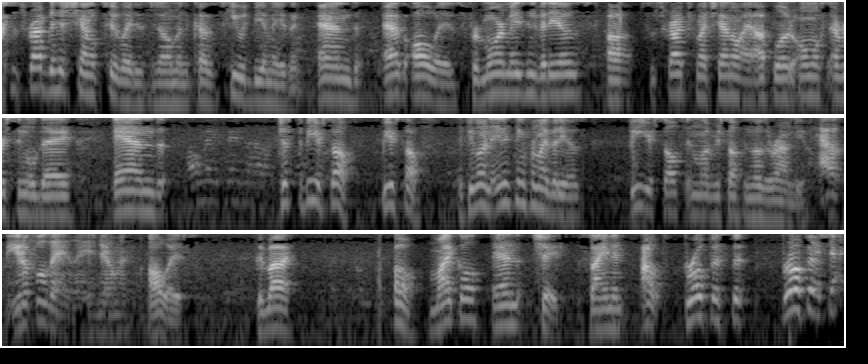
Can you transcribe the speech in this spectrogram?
subscribe to his channel too, ladies and gentlemen, because he would be amazing. And as always, for more amazing videos, uh, subscribe to my channel. I upload almost every single day, and just to be yourself. Be yourself. If you learn anything from my videos, be yourself and love yourself and those around you. Have a beautiful day, ladies and gentlemen. Always. Goodbye. Oh, Michael and Chase signing out. Brofist it. Brofist it.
